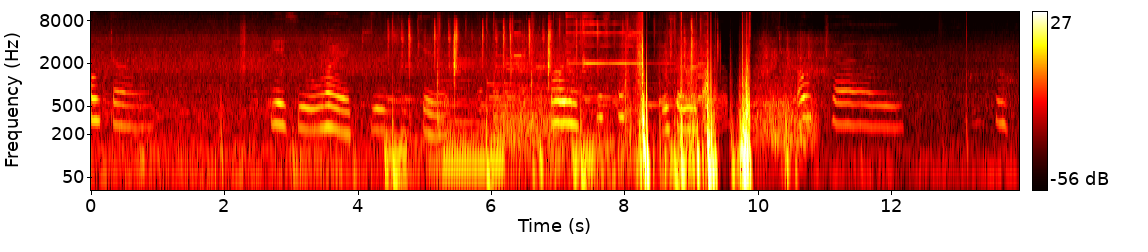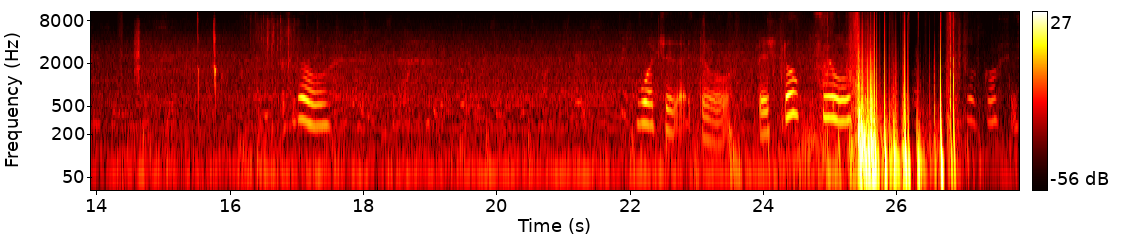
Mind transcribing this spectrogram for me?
Yes, you a cute girl. Oh, your sister you say you got them. Okay. Go. What should I do? There's no food. Let's go grocery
